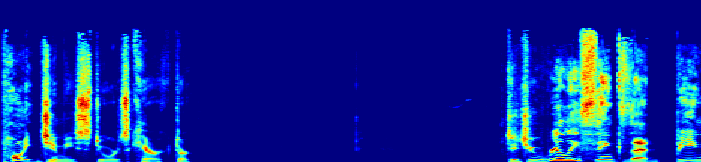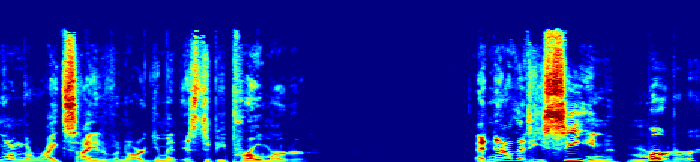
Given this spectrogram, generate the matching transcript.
point, Jimmy Stewart's character, did you really think that being on the right side of an argument is to be pro murder? And now that he's seen murder,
